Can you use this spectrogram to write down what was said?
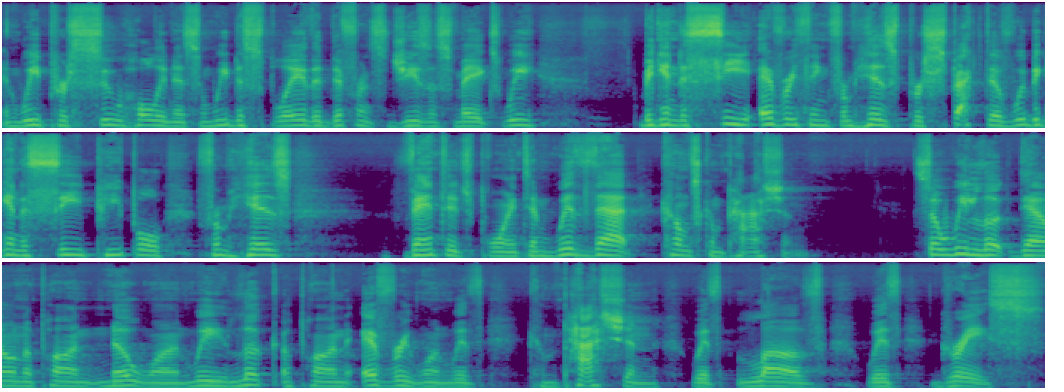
and we pursue holiness and we display the difference Jesus makes, we begin to see everything from his perspective. We begin to see people from his vantage point, and with that comes compassion. So we look down upon no one. We look upon everyone with compassion, with love, with grace.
